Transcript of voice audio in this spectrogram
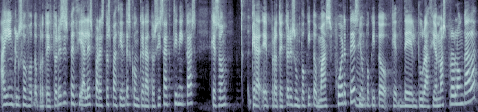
hay incluso fotoprotectores especiales para estos pacientes con queratosis actínicas que son eh, protectores un poquito más fuertes y un mm. poquito de duración más prolongada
